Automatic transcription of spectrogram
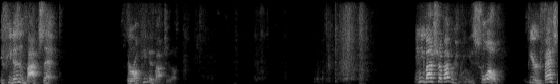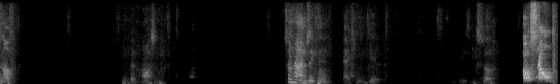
If he doesn't botch that up, he did botch it up. And he botched up everything. He's slow. If you're fast enough, you've been awesome. Sometimes they can actually get. Amazing stuff. Oh, Snoop!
